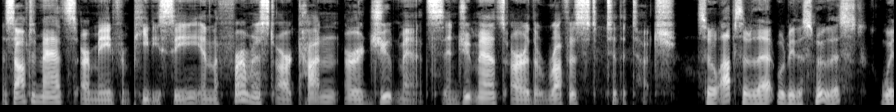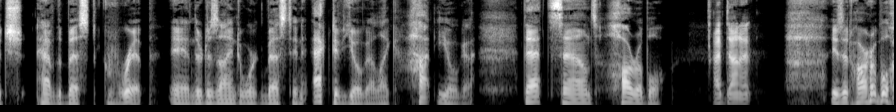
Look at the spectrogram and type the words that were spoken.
The softest mats are made from PVC, and the firmest are cotton or jute mats, and jute mats are the roughest to the touch. So opposite of that would be the smoothest, which have the best grip, and they're designed to work best in active yoga, like hot yoga. That sounds horrible. I've done it. Is it horrible?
